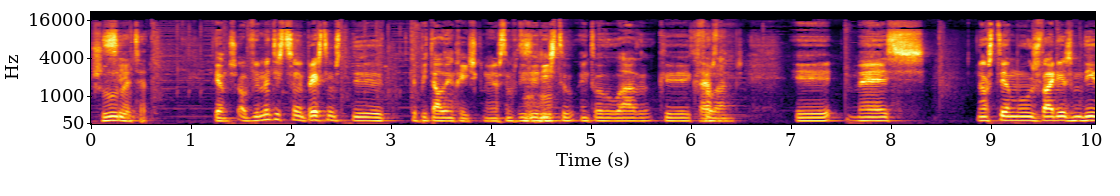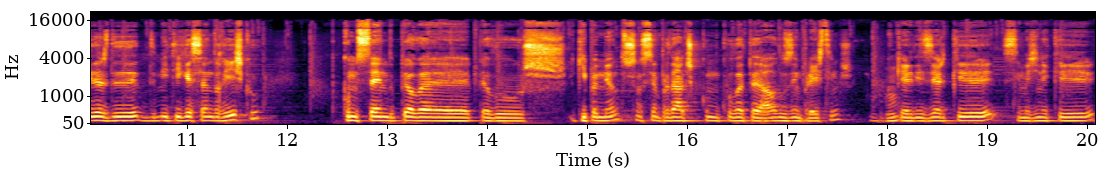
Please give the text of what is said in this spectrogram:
juro, Sim. etc? Temos. Obviamente, isto são empréstimos de capital em risco. É? Nós temos de dizer uhum. isto em todo o lado que, que falamos. Eh, mas nós temos várias medidas de, de mitigação de risco, começando pela, pelos equipamentos, são sempre dados como colateral dos empréstimos. Uhum. Quer dizer que, se imagina que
